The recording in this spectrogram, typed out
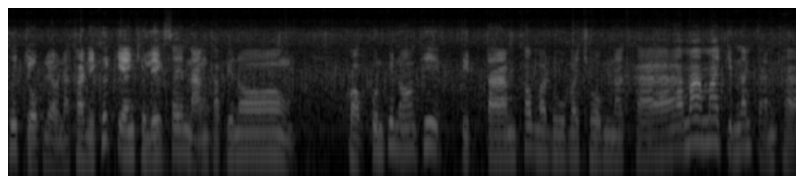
คือจบแล้วนะคะนี่คือแกงเขียเล็กใส่หนังค่ะพี่น้อง ขอบคุณพี่น้องที่ติดตามเข้ามาดูมาชมนะคะ มามากินน้ำกันค่ะ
